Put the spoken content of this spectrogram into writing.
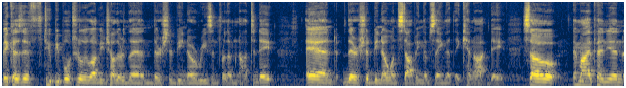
Because if two people truly love each other, then there should be no reason for them not to date, and there should be no one stopping them saying that they cannot date. So, in my opinion,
